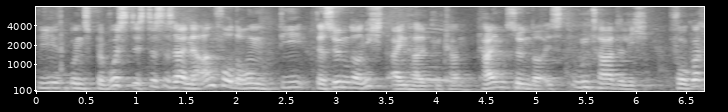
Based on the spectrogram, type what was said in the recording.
wie uns bewusst ist, das ist eine Anforderung, die der Sünder nicht einhalten kann. Kein Sünder ist untadelig vor Gott.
